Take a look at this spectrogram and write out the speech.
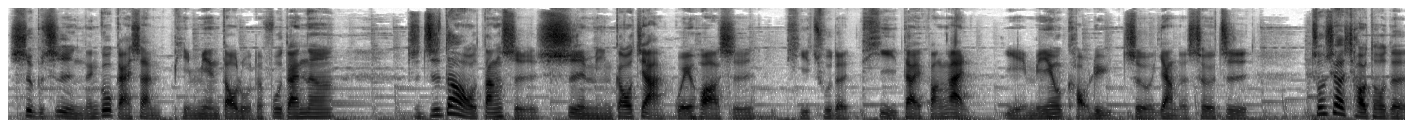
是不是能够改善平面道路的负担呢？只知道当时市民高架规划时提出的替代方案，也没有考虑这样的设置。忠孝桥头的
